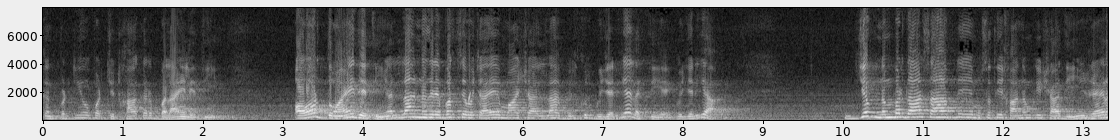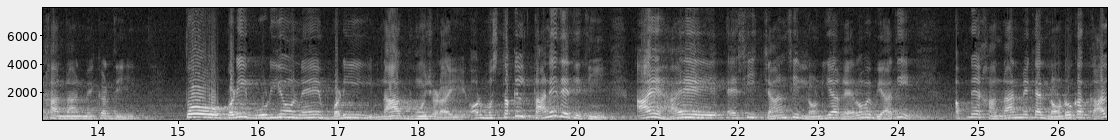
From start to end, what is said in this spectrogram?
کنپٹیوں پر چٹکا کر بلائیں لیتی اور دعائیں دیتی اللہ نظر بد سے بچائے ماشاء اللہ بالکل گجریا لگتی ہے، گجریا۔ جب نمبردار صاحب نے مقصدی خانم کی شادی غیر خاندان میں کر دی، تو بڑی بوڑھیوں نے بڑی ناک بھون چڑھائی اور مستقل تانے دیتی تھیں۔ آئے ہائے، ایسی چاند سی لونڈیا غیروں میں بیاہ دی اپنے خاندان میں کیا لونڈوں کا کال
